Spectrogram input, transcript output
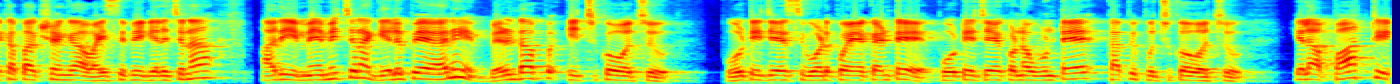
ఏకపక్షంగా వైసీపీ గెలిచినా అది మేమిచ్చిన గెలిపే అని బిల్డప్ ఇచ్చుకోవచ్చు. పోటీ చేసి ఓడిపోయే కంటే పోటీ చేయకుండా ఉంటే కప్పిపుచ్చుకోవచ్చు ఇలా పార్టీ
